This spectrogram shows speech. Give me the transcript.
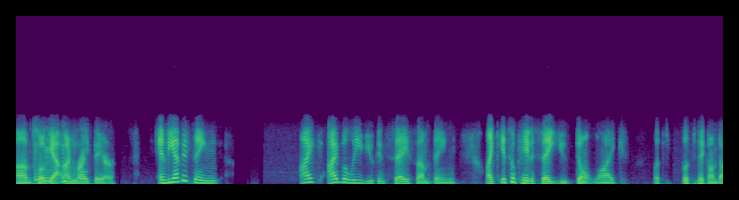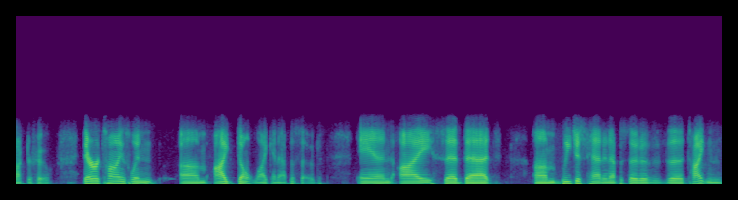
Um, so Mhm. yeah, I'm right there. And the other thing, I I believe you can say something like it's okay to say you don't like. Let's let's pick on Doctor Who. There are times when um, I don't like an episode, and I said that um, we just had an episode of the Titans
